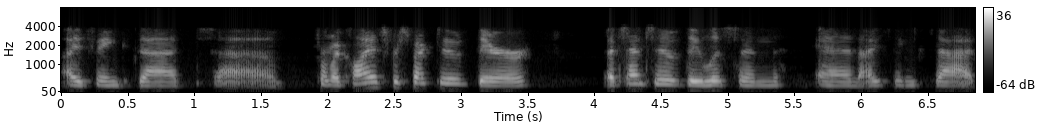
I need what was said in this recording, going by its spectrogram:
I think that uh, from a client's perspective, they're attentive, they listen, and I think that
